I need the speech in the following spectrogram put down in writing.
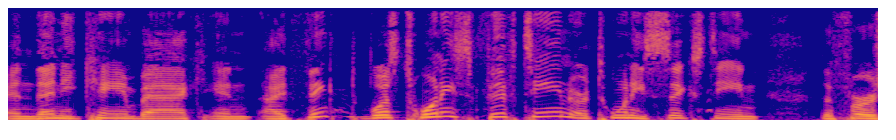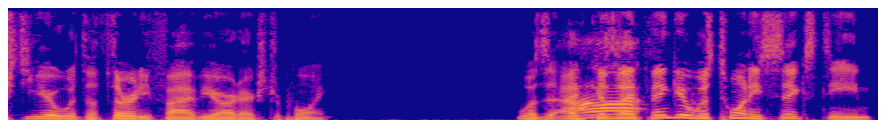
And then he came back and I think was 2015 or 2016 the first year with the 35 yard extra point. Was it because uh, I think it was 2016?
